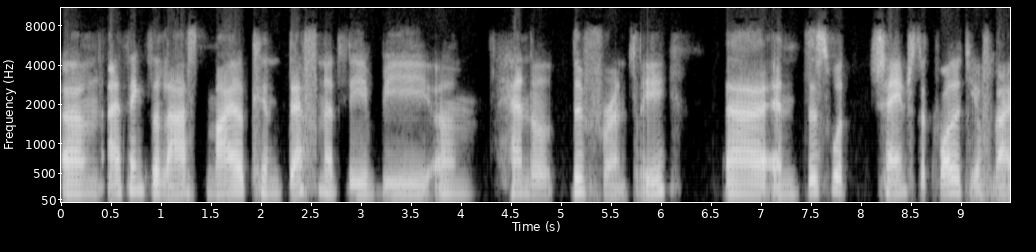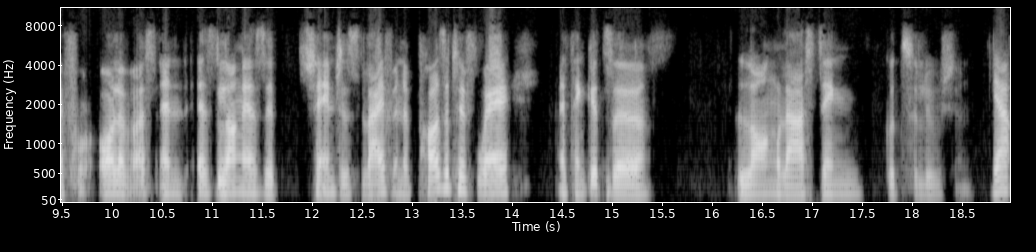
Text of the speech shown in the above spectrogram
um, i think the last mile can definitely be um, handled differently. Uh, and this would change the quality of life for all of us. And as long as it changes life in a positive way, I think it's a long lasting good solution. Yeah,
